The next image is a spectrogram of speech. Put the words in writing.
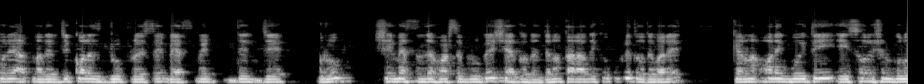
করে আপনাদের যে কলেজ গ্রুপ রয়েছে ব্যাচমেটদের যে গ্রুপ সেই মেসেঞ্জার হোয়াটসঅ্যাপ গ্রুপে শেয়ার করবেন, যেন তারা দেখে উপকৃত হতে পারে। কেননা অনেক বইতেই এই সলিউশনগুলো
